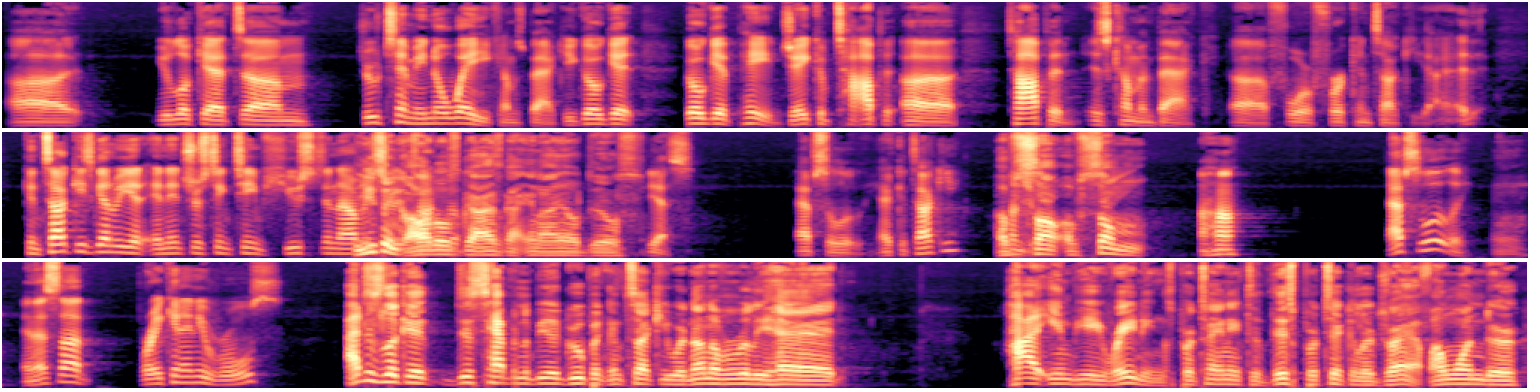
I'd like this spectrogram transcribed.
Uh, you look at um, Drew Timme, no way he comes back. You go get go get paid. Jacob Top, uh, Toppin is coming back uh, for for Kentucky. I, Kentucky's going to be an, an interesting team. Houston, Do you think all those about- guys got NIL deals Yes, absolutely. At Kentucky, of some of some? uh huh, absolutely. Mm. And that's not breaking any rules. I just look at this happened to be a group in Kentucky where none of them really had high NBA ratings pertaining to this particular draft. I wonder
